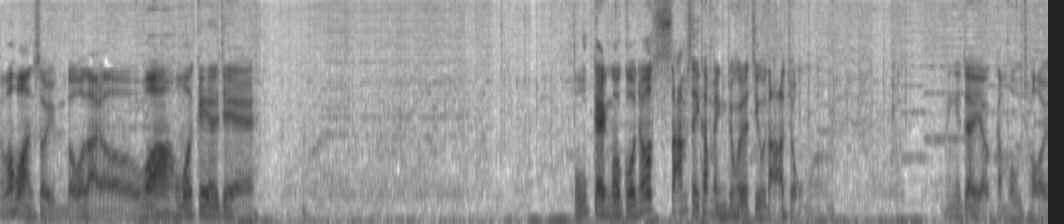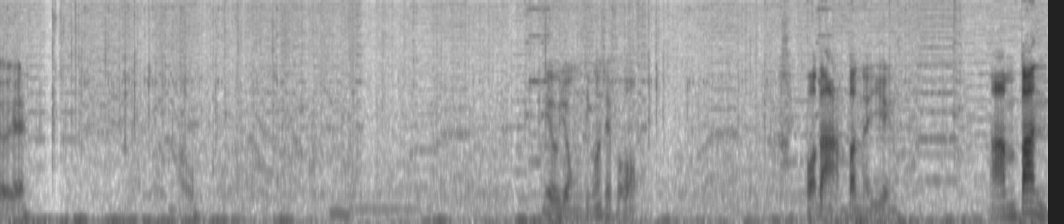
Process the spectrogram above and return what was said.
有乜可能睡唔到啊大佬？哇好屈機啊呢隻嘢，好勁喎！過咗三四級命中佢都照打中喎，應該真係有咁好彩佢嘅。呢度用電光石火，學得岩崩啦已經，岩崩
